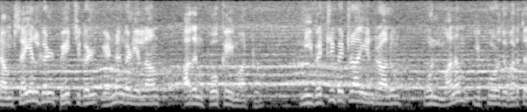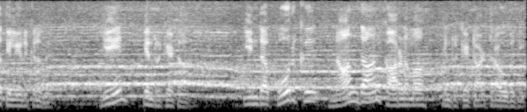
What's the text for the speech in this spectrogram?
நம் செயல்கள் பேச்சுகள் எண்ணங்கள் எல்லாம் அதன் போக்கை மாற்றும். நீ வெற்றி பெற்றாய் என்றாலும் உன் மனம் இப்பொழுது வருத்தத்தில் இருக்கிறது. ஏன்? என்று கேட்டார். இந்த போருக்கு நான் தான் காரணமா? என்று கேட்டாள் திரௌபதி.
